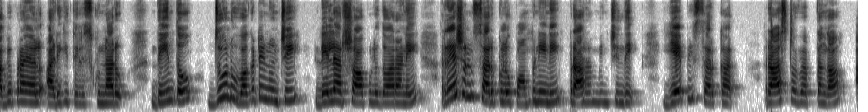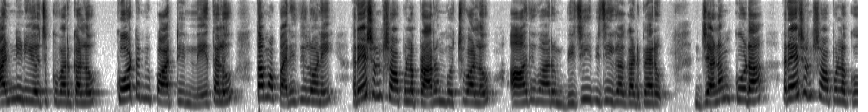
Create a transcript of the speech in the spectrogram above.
అభిప్రాయాలు అడిగి తెలుసుకున్నారు. దీంతో జూన్ ఒకటి నుంచి డీలర్ షాపుల ద్వారానే రేషన్ సరుకులు పంపిణీని ప్రారంభించింది. ఏపీ సర్కార్ రాష్ట్ర వ్యాప్తంగా అన్ని నియోజకవర్గాల్లో కూటమి పార్టీ నేతలు తమ పరిధిలోని రేషన్ షాపుల ప్రారంభోత్సవాల్లో ఆదివారం బిజీ బిజీగా గడిపారు. జనం కూడా రేషన్ షాపులకు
